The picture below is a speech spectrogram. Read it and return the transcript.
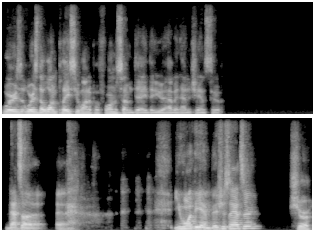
Where's where's the one place you want to perform someday that you haven't had a chance to? That's a. you want the ambitious answer? Sure,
